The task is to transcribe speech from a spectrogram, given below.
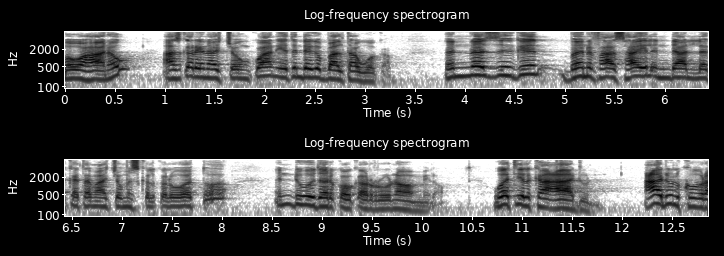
በውሃ ነው። አስከሬናቸው እንኳን የት እንደገባ አልታወቀም። እነዚህ ግን በንፋስ ኃይል እንዳለ ከተማቸው ምስቅልቅል ወጥቶ እንዲሁ ደርቀው ቀሩ ነው የሚለው። وتلك عاد عاد الكبرى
